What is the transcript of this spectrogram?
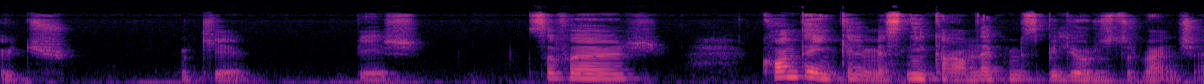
3, 2, 1, 0. Contain kelimesinin ilk anlamını hepimiz biliyoruzdur bence.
